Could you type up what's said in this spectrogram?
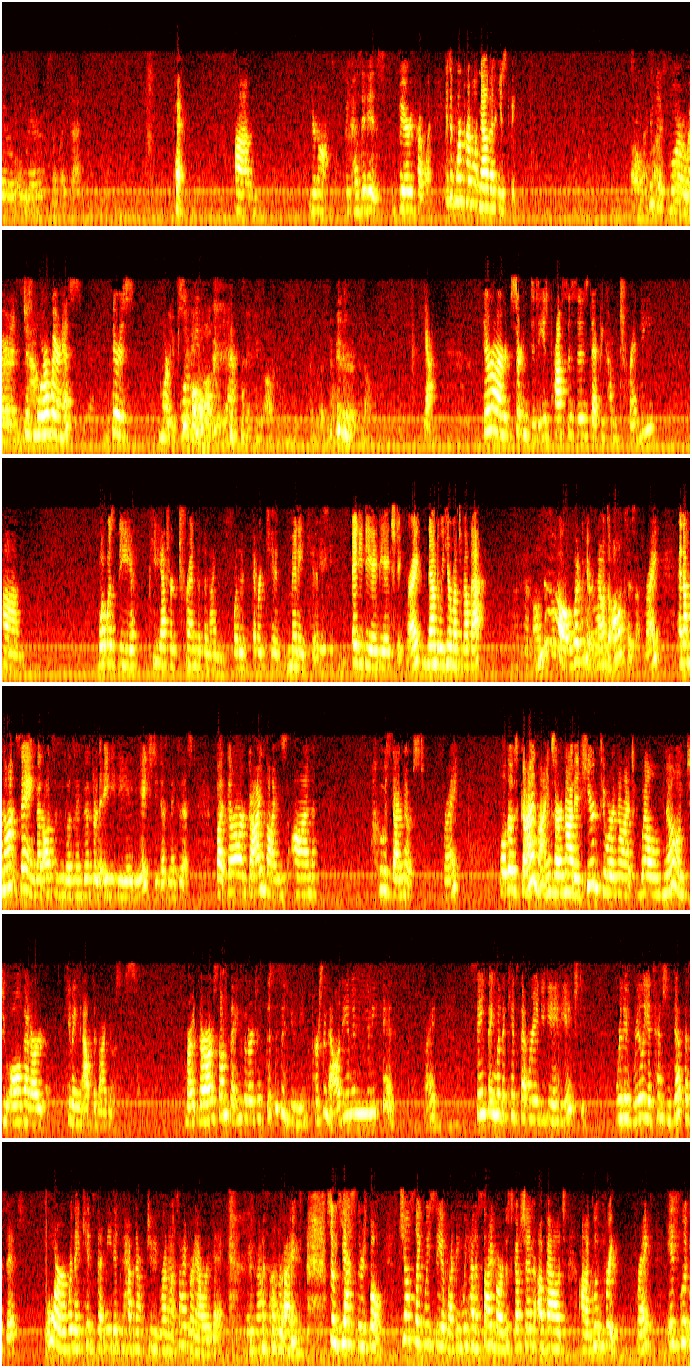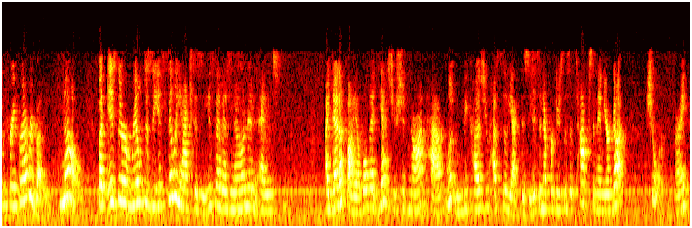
general aware and stuff like that. Okay. Um, you're not, because it is very prevalent. Is it more prevalent now than it used to be? I think there's more awareness Just now. more awareness. There is more people. Yeah. There are certain disease processes that become trendy. Um, what was the pediatric trend of the 90s? What did every kid, many kids? ADD, ADHD, right? Now, do we hear much about that? No. What do we hear? Now it's autism, right? And I'm not saying that autism doesn't exist or the ADD, ADHD doesn't exist, but there are guidelines on who's diagnosed, right? Well, those guidelines are not adhered to or not well known to all that are giving out the diagnosis. Right? There are some things that are just this is a unique personality and a unique kid, right? Same thing with the kids that were ADD, ADHD. Were they really attention deficit, or were they kids that needed to have an opportunity to run outside for an hour a day? right? So yes, there's both. Just like we see it, I think we had a sidebar discussion about uh, gluten-free, right? Is gluten-free for everybody? No. But is there a real disease, celiac disease, that is known and, and identifiable that yes, you should not have gluten because you have celiac disease and it produces a toxin in your gut? Sure, right?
